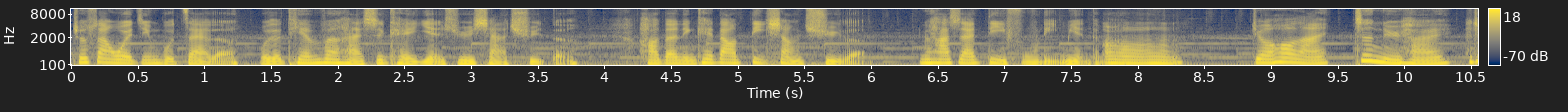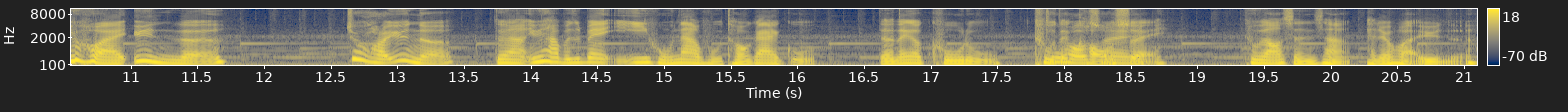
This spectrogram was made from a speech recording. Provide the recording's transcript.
就算我已经不在了，我的天分还是可以延续下去的。”好的，你可以到地上去了，因为他是在地府里面的嘛。嗯嗯。就后来，这女孩她就怀孕了，就怀孕了。对啊，因为她不是被伊胡纳普头盖骨的那个骷髅吐的口水吐到身上，她就怀孕了。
